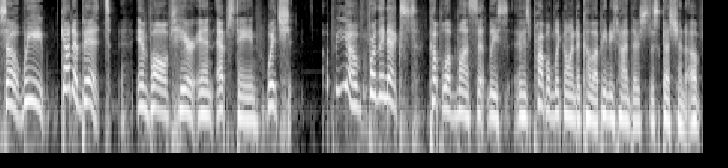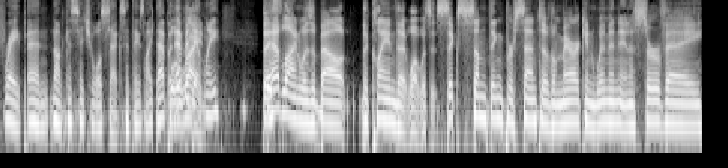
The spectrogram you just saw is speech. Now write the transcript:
So we got a bit involved here in Epstein, which you know for the next couple of months at least is probably going to come up anytime there's discussion of rape and non-consensual sex and things like that. But Well, right. evidently, The This- headline was about the claim that what was it, six something percent of American women in a survey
